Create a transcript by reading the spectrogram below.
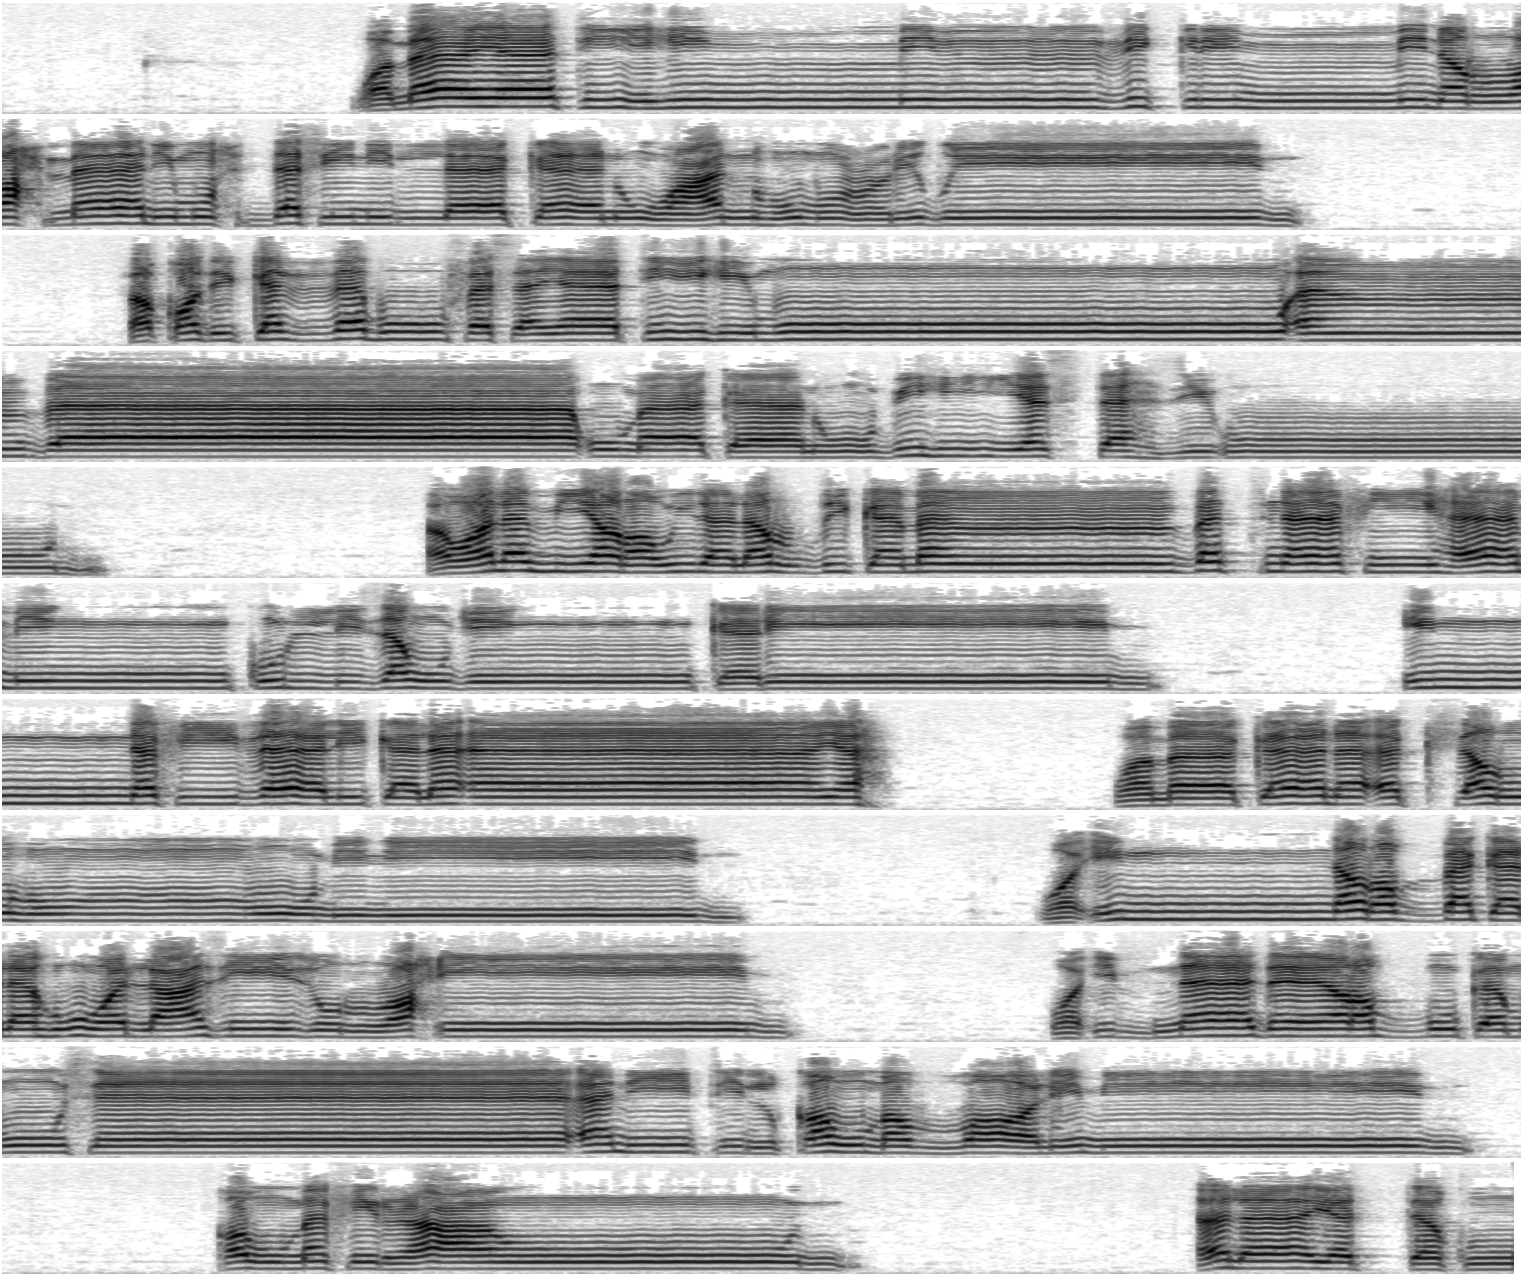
وما ياتيهم من ذكر من الرحمن محدث الا كانوا عنه معرضين فقد كذبوا فسياتيهم انباء ما كانوا به يستهزئون أولم يروا إلى الأرض كما انبتنا فيها من كل زوج كريم إن في ذلك لآية وما كان أكثرهم مؤمنين وان ربك لهو العزيز الرحيم واذ نادى ربك موسى انيت القوم الظالمين قوم فرعون الا يتقون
